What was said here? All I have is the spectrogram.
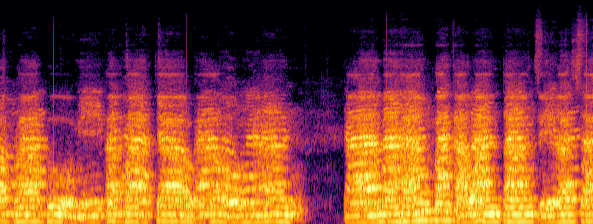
ฉพาะพระผู้มีพระภาคเจ้าพระองค์นั้นตามหังภะควันตังศิรสา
